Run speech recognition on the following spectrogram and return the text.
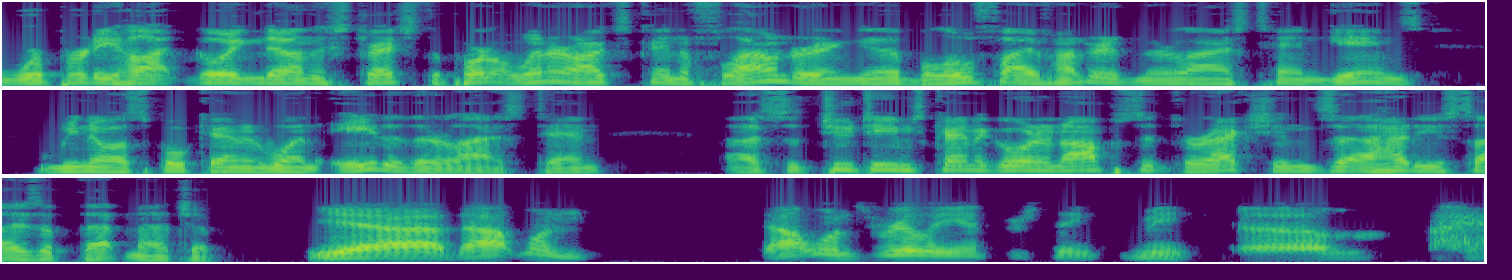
were pretty hot going down the stretch. The Portland Winterhawks kind of floundering uh, below 500 in their last 10 games. We know Spokane had won eight of their last 10. Uh, so two teams kind of going in opposite directions. Uh, how do you size up that matchup? Yeah, that one, that one's really interesting to me. Um,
